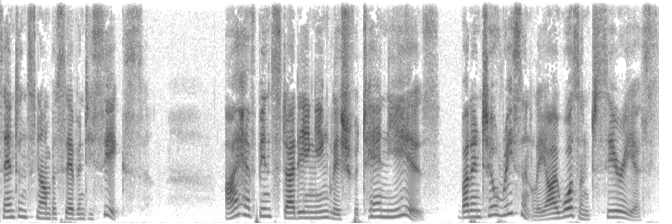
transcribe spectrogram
Sentence number 76. I have been studying English for 10 years, but until recently I wasn't serious.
